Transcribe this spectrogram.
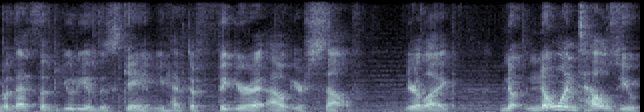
But that's the beauty of this game. You have to figure it out yourself. You're like, no, no one tells you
